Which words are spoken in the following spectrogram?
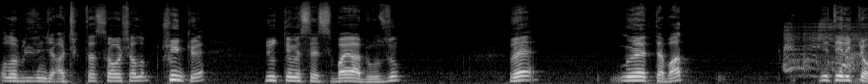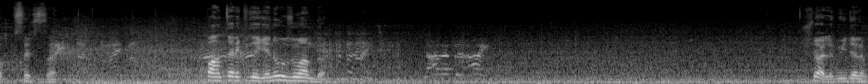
Olabildiğince açıkta savaşalım. Çünkü yükleme süresi bayağı bir uzun. Ve mürettebat nitelik yok kısacası. Panther 2 de gene uzmandı. Şöyle bir gidelim.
